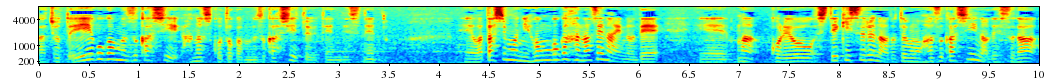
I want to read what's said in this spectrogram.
がちょっと英語が難しい話すことが難しいという点ですねと、えー私も日本語が話せないので、えーまあ、これを指摘するのはとても恥ずかしいのですが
